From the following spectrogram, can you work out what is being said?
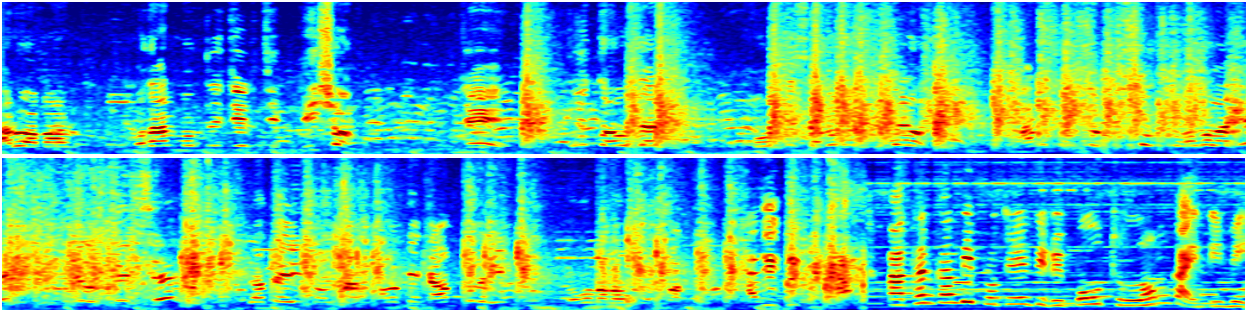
আৰু আমার প্রধানমন্ত্রীজির যে ভিশন যে টু থাউজেণ্ড সেভেনের ছেভেনৰ আরও বিশ্বগুলো হ'ব লাগে, সেই উদ্দেশ্যে যাতে এই সরকার কাম করে এই ভগবান পাথারকান্দি প্রতিনিধি রিপোর্ট লঙ্কাই টিভি।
